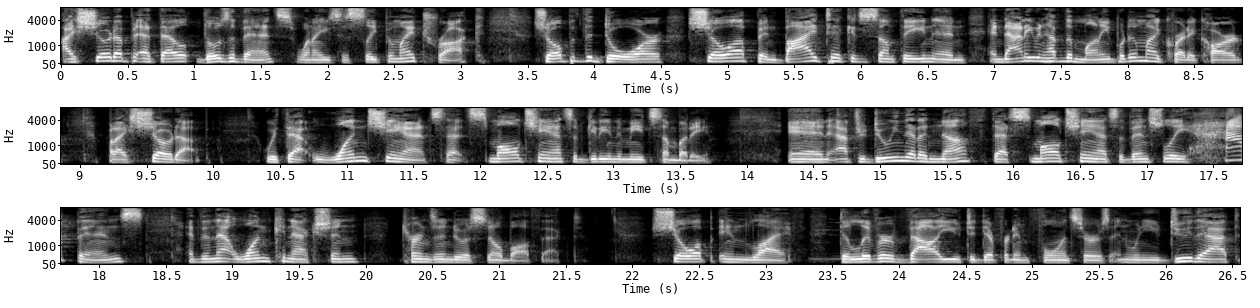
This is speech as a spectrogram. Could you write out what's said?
I showed up at that, those events when I used to sleep in my truck, show up at the door, show up and buy tickets to something and, and not even have the money, put in my credit card, but I showed up with that one chance, that small chance of getting to meet somebody. And after doing that enough, that small chance eventually happens, and then that one connection turns into a snowball effect. Show up in life, deliver value to different influencers, and when you do that,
